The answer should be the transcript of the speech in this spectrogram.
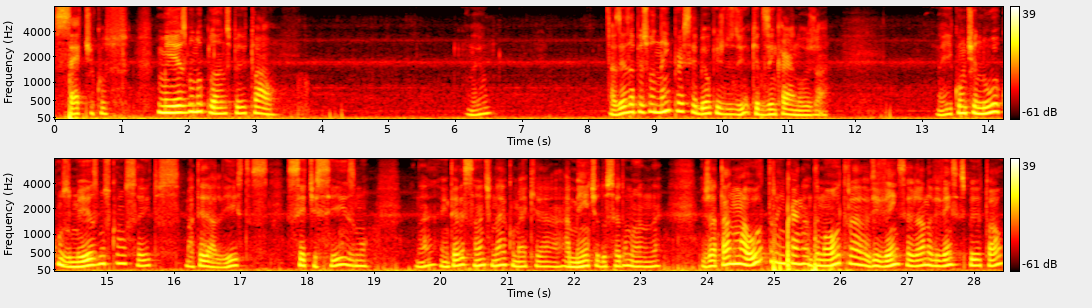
céticos, mesmo no plano espiritual. Entendeu? Às vezes a pessoa nem percebeu que, desencarnou já. Né? E continua com os mesmos conceitos materialistas, ceticismo. Né? É interessante né? como é que é a mente do ser humano. Né? Já está numa outra encarnação, uma outra vivência, já na vivência espiritual,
